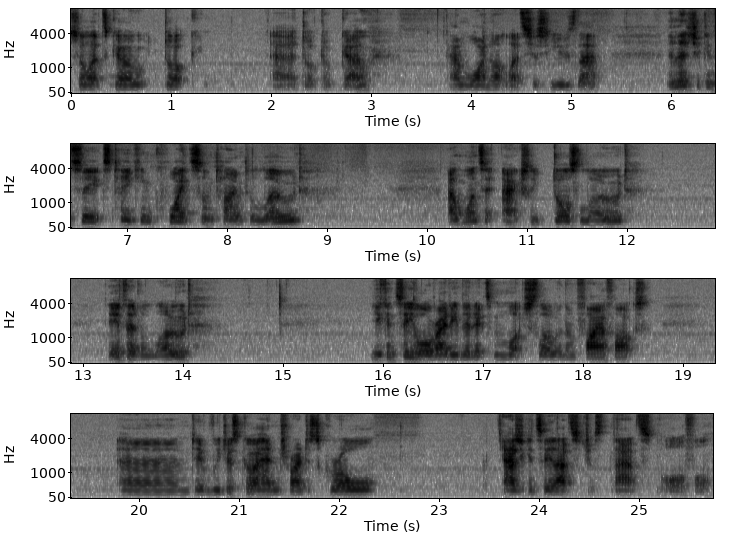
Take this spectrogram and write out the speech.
so let's go duck, uh, duck, go. And why not? Let's just use that. And as you can see, it's taking quite some time to load. And once it actually does load, if it'll load, you can see already that it's much slower than Firefox. And if we just go ahead and try to scroll, as you can see, that's just, that's awful.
